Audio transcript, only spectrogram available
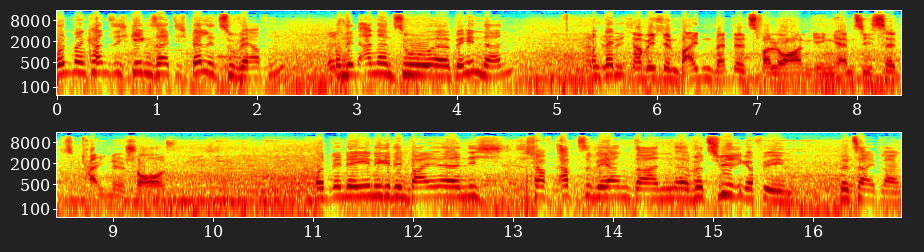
Und man kann sich gegenseitig Bälle zuwerfen, um den anderen zu äh, behindern. Und wenn, Natürlich habe ich in beiden Battles verloren gegen MC Sid. Keine Chance. und wenn derjenige den Ball äh, nicht schafft abzuwehren, dann äh, wird es schwieriger für ihn eine Zeit lang.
